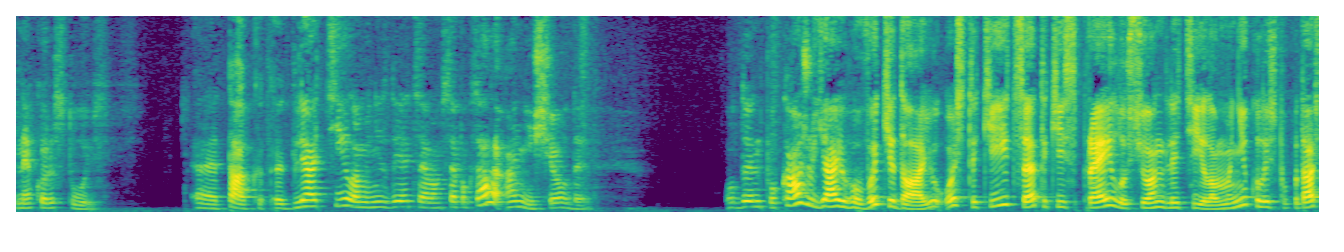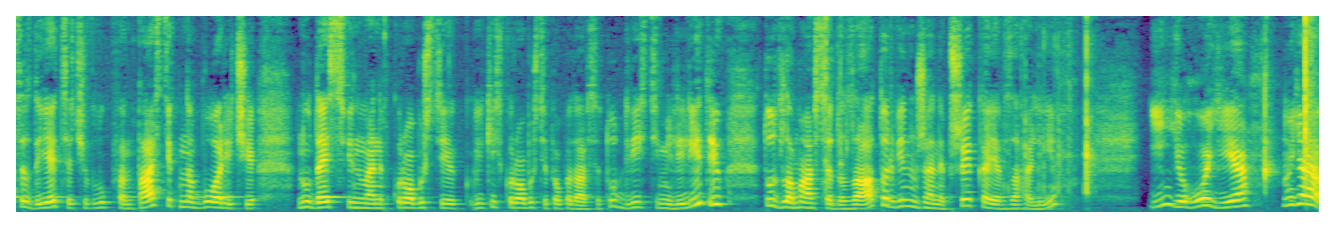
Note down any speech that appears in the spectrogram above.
не користуюсь. Е, Так, для тіла, мені здається, я вам все показала. А ні, ще один. Один покажу, я його викидаю. Ось такий це такий спрей лосьон для тіла. Мені колись попадався, здається, чи в Look Fantastic в наборі, чи ну, десь він в мене в коробочці, в якійсь коробочці попадався. Тут 200 мл, тут зламався дозатор, він вже не пшикає взагалі. І його є. Ну, я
